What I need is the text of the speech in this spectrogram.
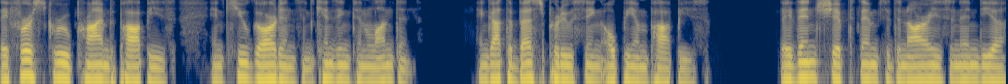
They first grew primed poppies in Kew Gardens in Kensington, London, and got the best producing opium poppies. They then shipped them to Benares in India,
